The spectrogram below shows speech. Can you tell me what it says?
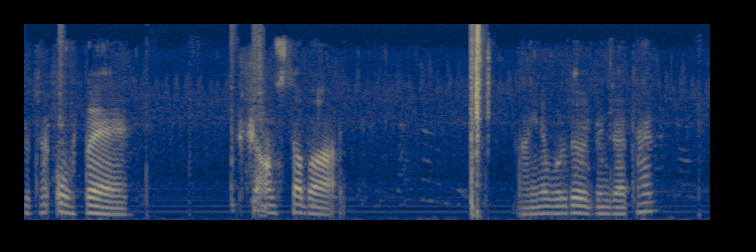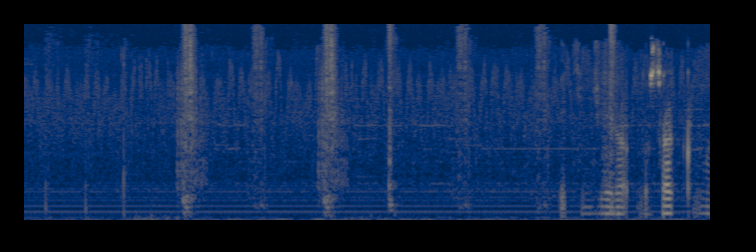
Lütfen oh be. Şansa bak. Aynı burada öldüm zaten. İkinci yere atlasak mı?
